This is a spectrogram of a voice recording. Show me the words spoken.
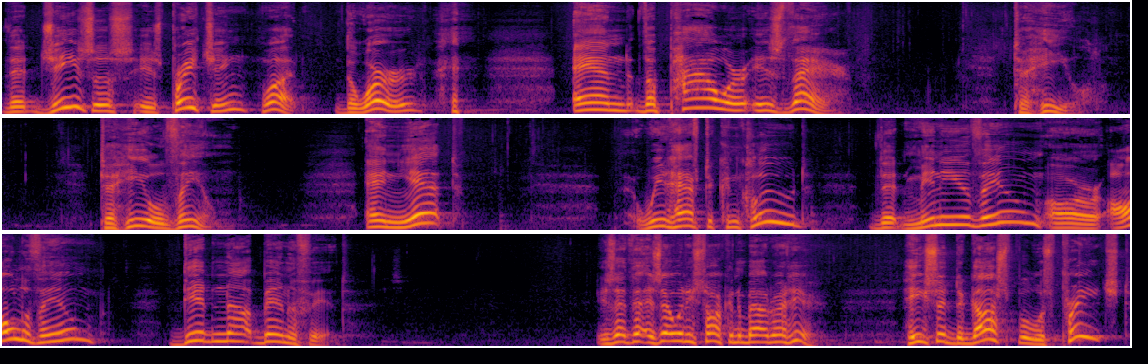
that Jesus is preaching what? The Word, and the power is there to heal, to heal them. And yet, we'd have to conclude that many of them, or all of them, did not benefit. Is that, is that what he's talking about right here? He said the gospel was preached,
